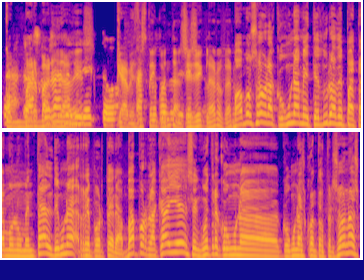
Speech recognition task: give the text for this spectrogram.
con Las barbaridades directo, que a veces te cuentan. Sí, sí, claro, claro. Vamos ahora con una metedura de pata monumental de una reportera. Va por la calle, se encuentra con, una, con unas cuantas personas,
